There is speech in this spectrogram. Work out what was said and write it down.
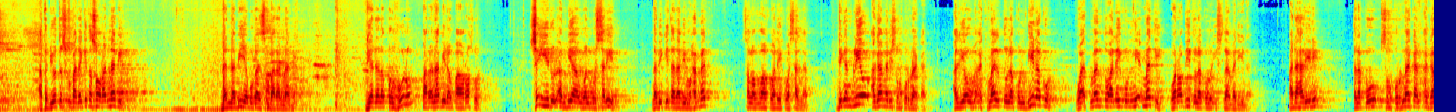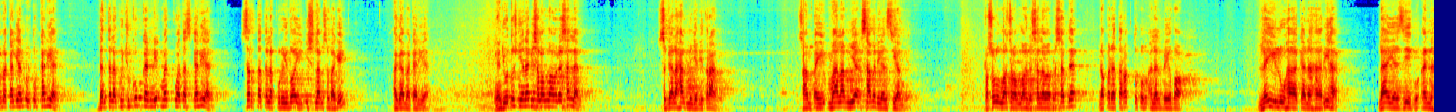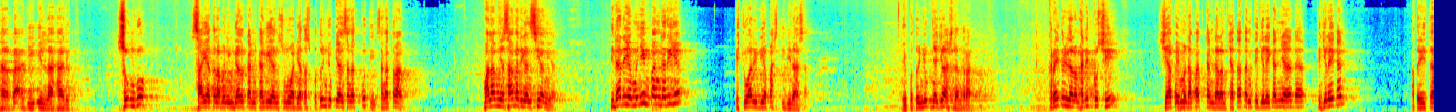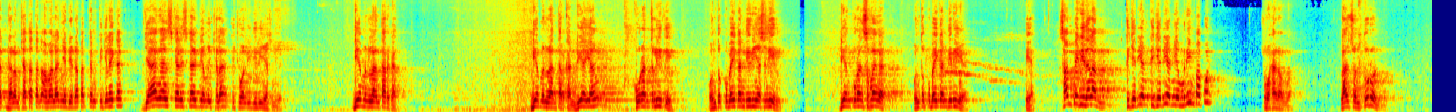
atau diutus kepada kita seorang nabi. Dan nabinya bukan sembarang nabi. Dia adalah penghulu para nabi dan para rasul. Sayyidul Anbiya wal Mursalin. Nabi kita Nabi Muhammad sallallahu alaihi wasallam. Dengan beliau agama disempurnakan. Al-yauma akmaltu lakum dinakum wa atmamtu alaikum ni'mati wa raditu lakum al-islam madina. Pada hari ini telah ku sempurnakan agama kalian untuk kalian dan telah ku cukupkan nikmatku atas kalian serta telah ku ridai Islam sebagai agama kalian. Dengan diutusnya Nabi sallallahu alaihi wasallam segala hal menjadi terang sampai malamnya sama dengan siangnya. Rasulullah sallallahu alaihi wasallam bersabda, "Laqad taraktukum 'alal bayda lailuha kanahariha la yazigu anha ba'di illa halik." Sungguh saya telah meninggalkan kalian semua di atas petunjuk yang sangat putih, sangat terang. Malamnya sama dengan siangnya. Tidak ada yang menyimpang darinya kecuali dia pasti binasa. Ya, petunjuknya jelas dan terang. Karena itu di dalam hadits kursi siapa yang mendapatkan dalam catatan kejelekannya ada kejelekan atau di dalam catatan amalannya dia dapatkan kejelekan, jangan sekali-sekali dia mencela kecuali dirinya sendiri. Dia menelantarkan. Dia menelantarkan, dia yang kurang teliti untuk kebaikan dirinya sendiri. Dia yang kurang semangat untuk kebaikan dirinya. Iya. Sampai di dalam kejadian-kejadian yang menimpa pun subhanallah. Langsung turun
